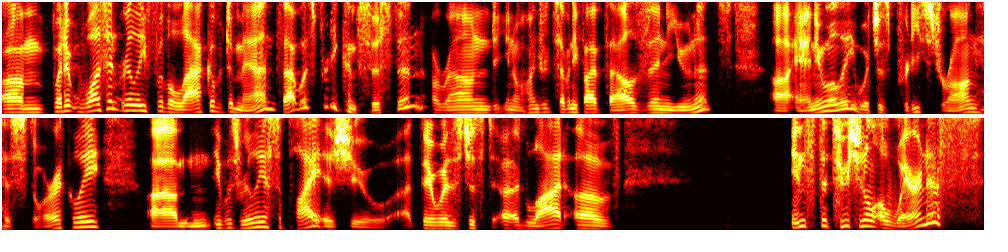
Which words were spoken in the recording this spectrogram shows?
Um, but it wasn't really for the lack of demand. That was pretty consistent around, you know, 175,000 units uh, annually, which is pretty strong historically. Um, it was really a supply issue. Uh, there was just a lot of institutional awareness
